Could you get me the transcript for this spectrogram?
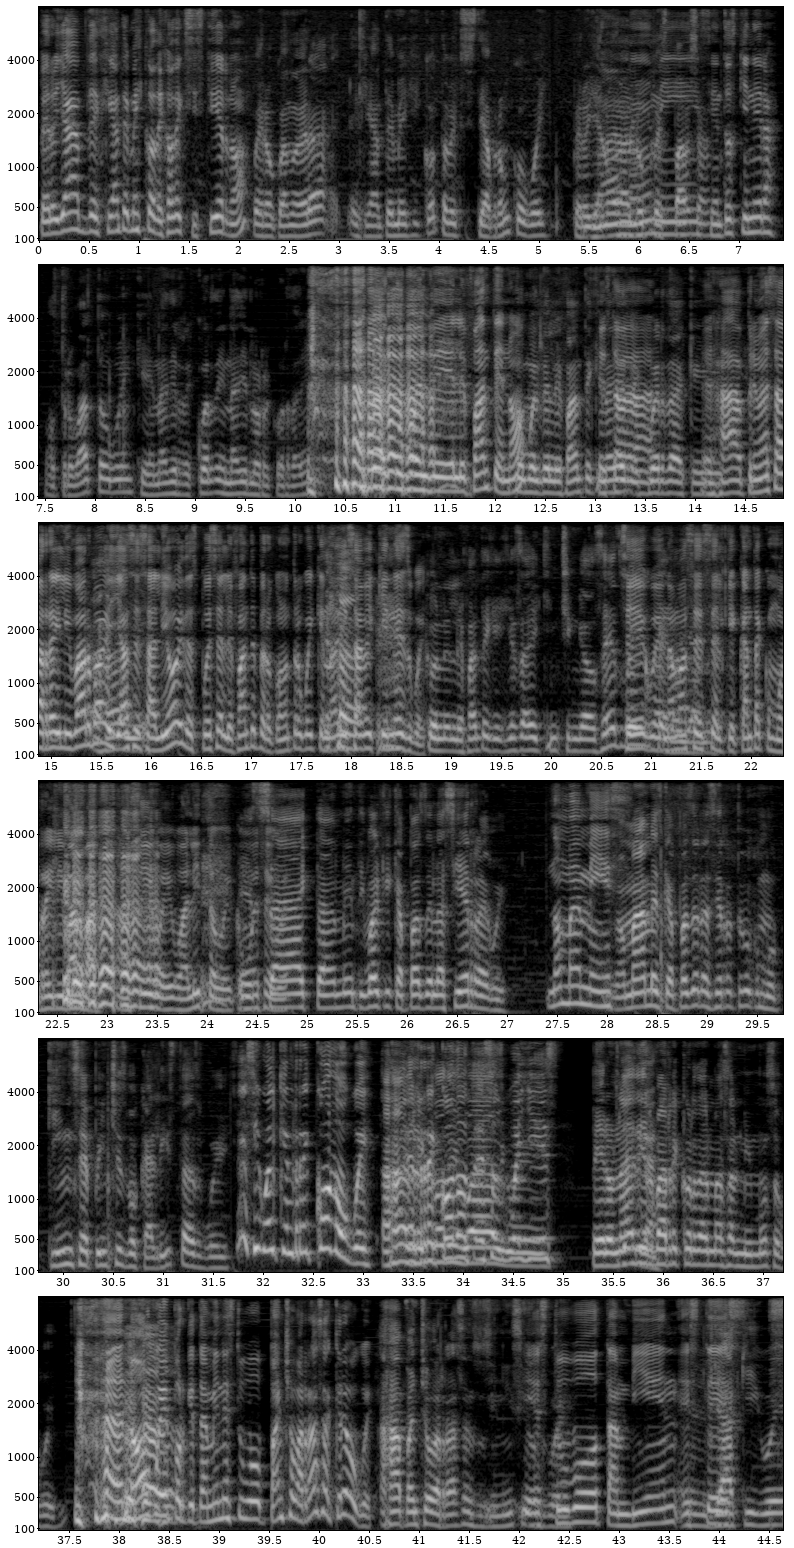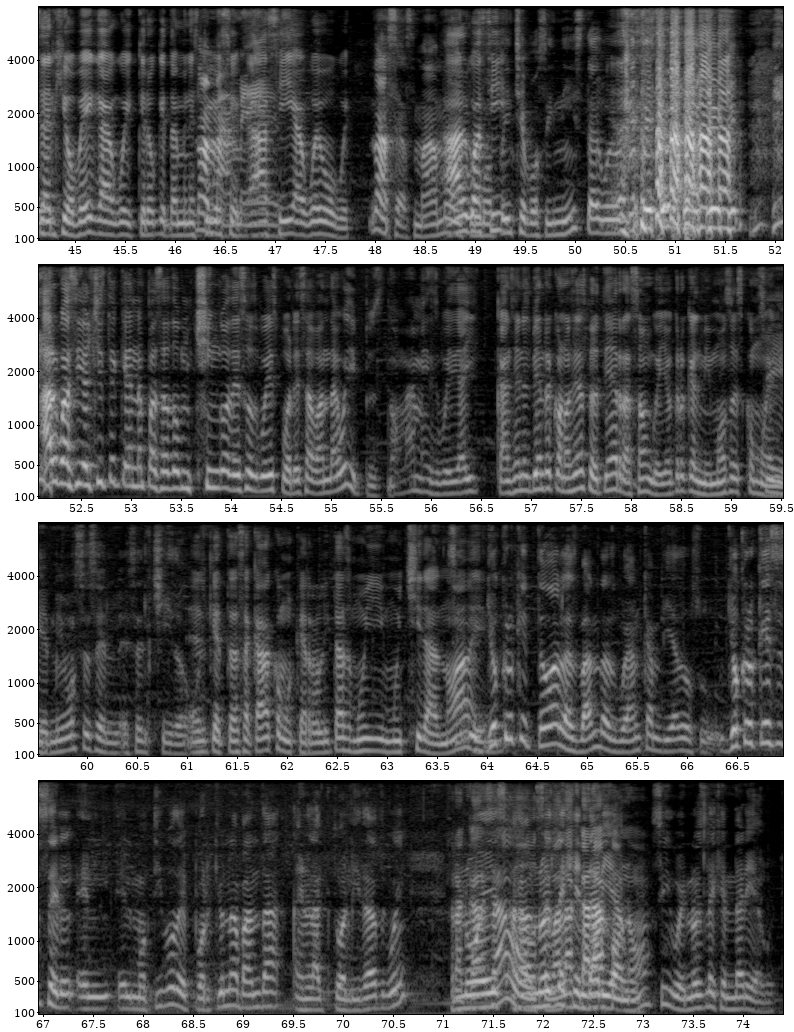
Pero ya de Gigante México dejó de existir, ¿no? Pero cuando era el gigante de México, todavía existía Bronco, güey. Pero ya no, era Lupe mames, Esparza. ¿y entonces quién era? Otro vato, güey, que nadie recuerda y nadie lo recordaría. como el de Elefante, ¿no? Como el de Elefante, que, Que nadie estaba- recuerda que... Ajá, primero estaba Rayleigh Barba y ya se salió y después Elefante, pero con otro güey que nadie sabe quién es, güey. Con el elefante que quién sabe quién chingados es, güey. Sí, güey, nada más es no. el que canta como Rayleigh Barba. Así, güey, igualito, güey, como ese, güey. Exactamente, igual que Capaz de la Sierra, güey. No mames. No mames, Capaz de la Sierra tuvo como 15 pinches vocalistas, güey. es igual que el Recodo, güey. Ajá, el el Recodo Recodo, igual, esos güey. güeyes. Pero nadie va a recordar más al mimoso, güey. no, güey, porque también estuvo Pancho Barraza, creo, güey. Ajá, Pancho Barraza en sus Y inicios, güey. estuvo también este Jackie. Sergio Vega, güey, creo que también No estuvo ese- mames. Ah, sí, a huevo, güey. No seas mamón, Algo como así. pinche bocinista, güey. Algo así, el chiste que han pasado un chingo de esos güeyes por esa banda, güey, y pues no mames, güey, hay canciones bien reconocidas, pero tienes razón, güey. Yo creo que el Mimoso es como sí, el, el mimoso es el, es el chido. el que te sacaba como que rolitas muy muy chidas, ¿no? Sí, Ay, yo creo que todas las bandas, güey, han cambiado su... Yo creo que ese es el, el, el motivo de por qué una banda en la actualidad, güey, no ¿Fracasa es, ajá, no es legendaria, carajo, ¿no? no? Sí, güey, no es legendaria, güey.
